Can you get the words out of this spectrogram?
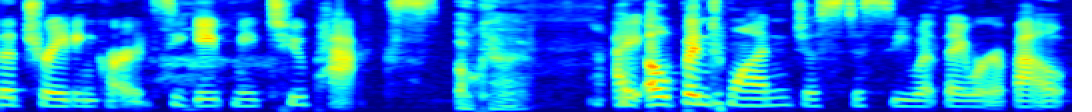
the trading cards he gave me two packs okay. i opened one just to see what they were about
